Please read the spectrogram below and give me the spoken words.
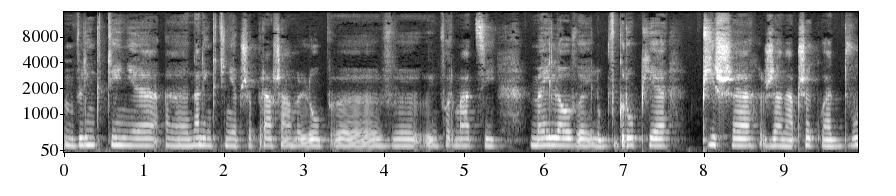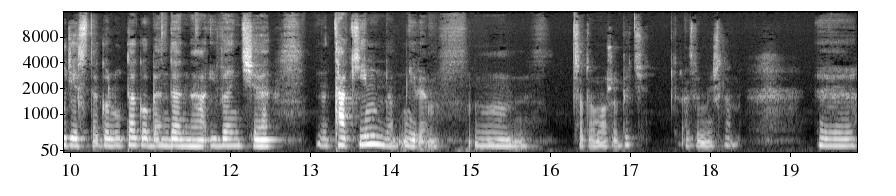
w LinkedInie, e, na LinkedInie, przepraszam, lub e, w informacji mailowej lub w grupie piszę, że na przykład 20 lutego będę na evencie takim, no, nie wiem, mm, Co to może być? Teraz wymyślam. Y,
